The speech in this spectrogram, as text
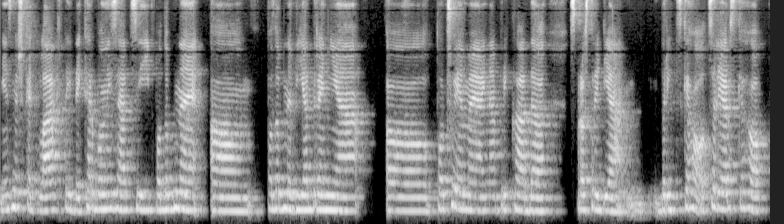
nezmeškať vlak tej dekarbonizácii, podobné, um, podobné vyjadrenia počujeme aj napríklad z prostredia britského oceliarského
